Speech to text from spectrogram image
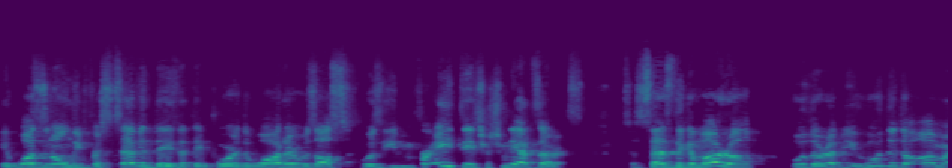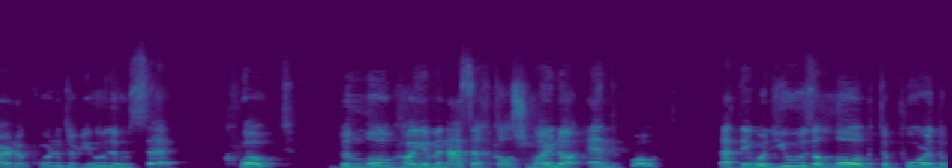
it wasn't only for seven days that they poured the water, it was also was even for eight days for Shemini Atzaris. So says the Gemara, Ula Rabbi Yehuda de Amar, and according to Rabbi Yehuda who said, quote, Belug hayamanasech kol shmoina, end quote, that they would use a lug to pour the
